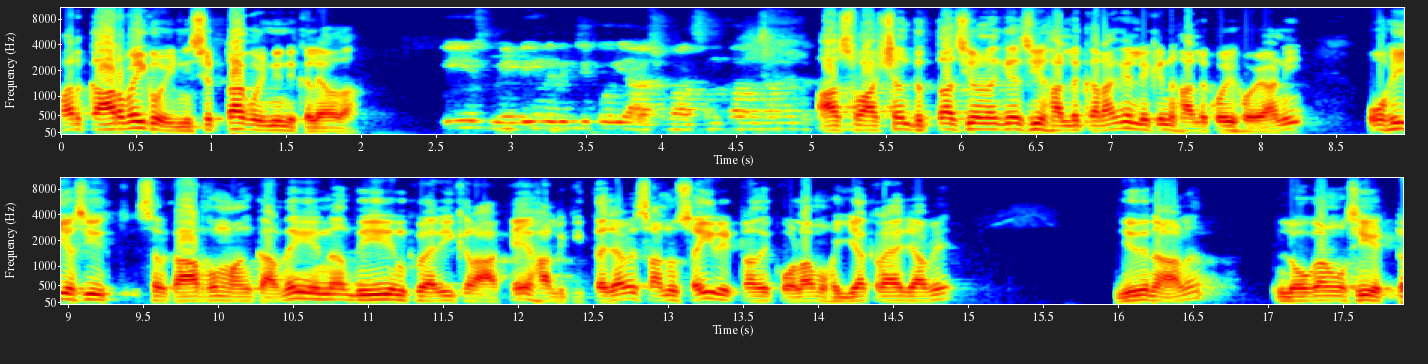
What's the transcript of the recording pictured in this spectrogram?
ਪਰ ਕਾਰਵਾਈ ਕੋਈ ਨਹੀਂ ਸਿੱਟਾ ਕੋਈ ਨਹੀਂ ਨਿਕਲਿਆ ਉਹਦਾ। ਇਸ ਮੀਟਿੰਗ ਦੇ ਵਿੱਚ ਕੋਈ ਆਸ਼ਵਾਸਨ ਤਾਂ ਉਹਨਾਂ ਨੇ ਆਸ਼ਵਾਸਨ ਦਿੱਤਾ ਸੀ ਉਹਨਾਂ ਕਿ ਅਸੀਂ ਹੱਲ ਕਰਾਂਗੇ ਲੇਕਿਨ ਹੱਲ ਕੋਈ ਹੋਇਆ ਨਹੀਂ। ਉਹੀ ਅਸੀਂ ਸਰਕਾਰ ਤੋਂ ਮੰਗ ਕਰਦੇ ਇਹਨਾਂ ਦੀ ਇਨਕੁਆਇਰੀ ਕਰਾ ਕੇ ਹੱਲ ਕੀਤਾ ਜਾਵੇ। ਸਾਨੂੰ ਸਹੀ ਰੇਟਾਂ ਦੇ ਕੋਲਾ ਮੁਹੱਈਆ ਕਰਾਇਆ ਜਾਵੇ। ਜਿਹਦੇ ਨਾਲ ਲੋਕਾਂ ਨੂੰ ਅਸੀਂ ਇੱਟ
